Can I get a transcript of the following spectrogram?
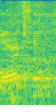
watching.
